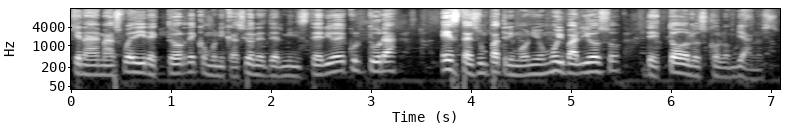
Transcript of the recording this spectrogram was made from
quien además fue director de comunicaciones del Ministerio de Cultura, esta es un patrimonio muy valioso de todos los colombianos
